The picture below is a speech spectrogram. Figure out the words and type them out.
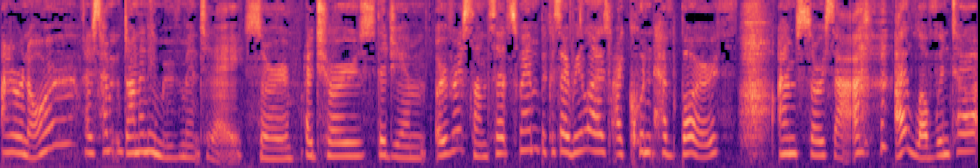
I don't know. I just haven't done any movement today. So I chose the gym over a sunset swim because I realized I couldn't have both. I'm so sad. I love winter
